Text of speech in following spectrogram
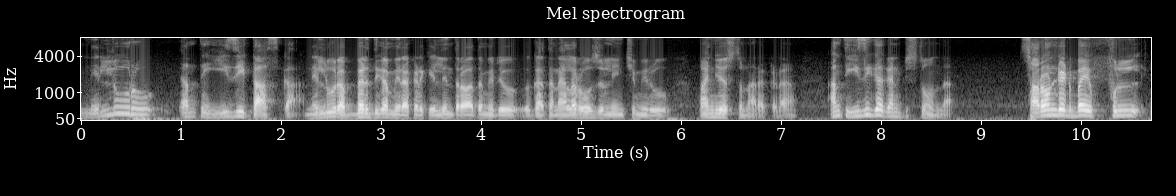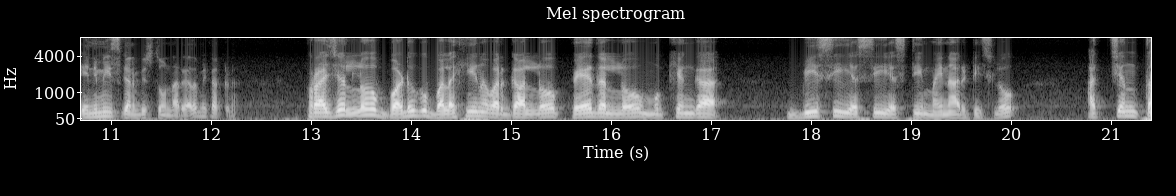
నెల్లూరు అంత ఈజీ టాస్కా? నెల్లూరు అభ్యర్థిగా మీరు అక్కడికి వెళ్ళిన తర్వాత మీరు గత నెల రోజుల నుంచి మీరు పనిచేస్తున్నారు అక్కడ. అంత ఈజీగా కనిపిస్తూ ఉందా? సరౌండెడ్ బై ఫుల్ ఎనిమీస్ కనిపిస్తూ ఉన్నారు కదా మీకు అక్కడ. ప్రజల్లో బడుగు బలహీన వర్గాల్లో పేదల్లో ముఖ్యంగా బీసీ ఎస్సీ ఎస్టీ మైనారిటీస్లో అత్యంత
